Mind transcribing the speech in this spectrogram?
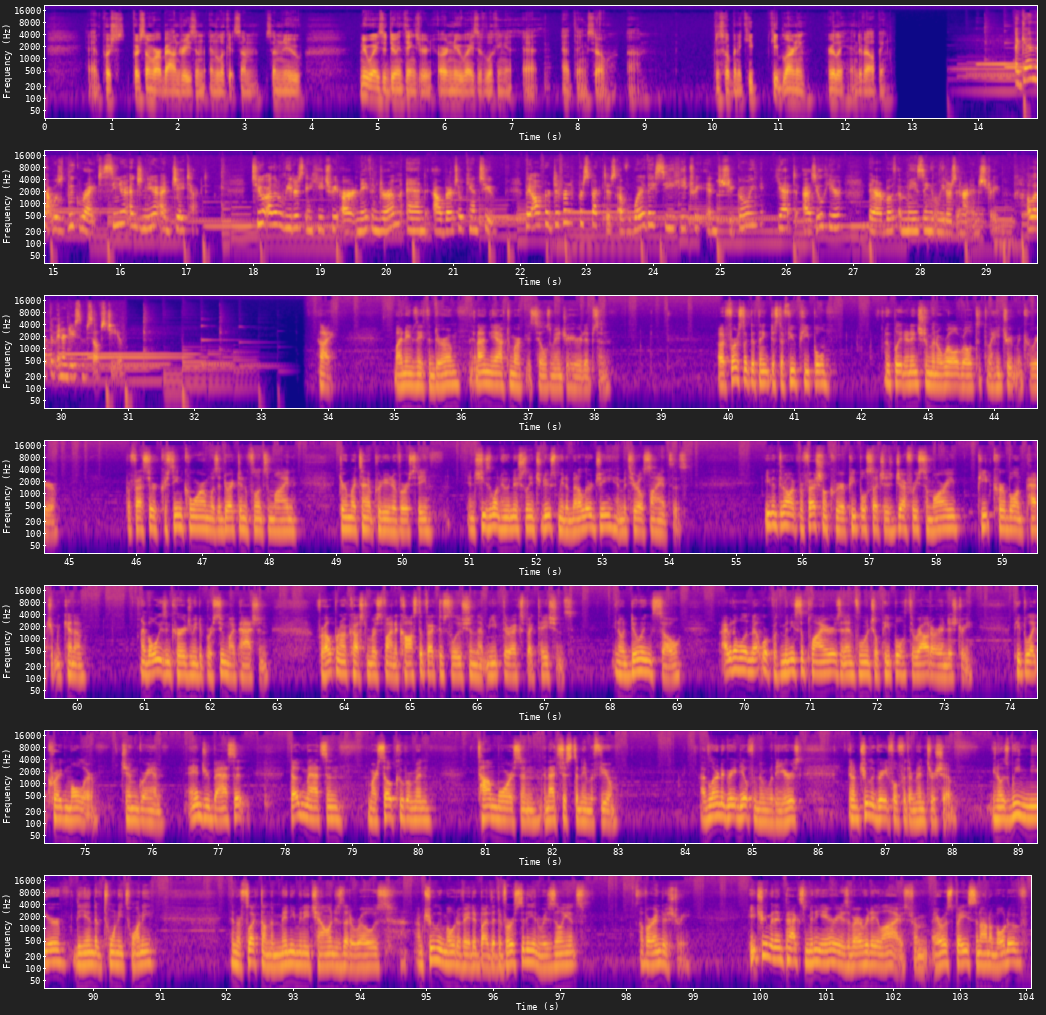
and push push some of our boundaries and, and look at some some new new ways of doing things or, or new ways of looking at at, at things. So um, just hoping to keep keep learning really and developing. Again, that was Luke Wright, Senior Engineer at JTEKT. Two other leaders in heat treat are Nathan Durham and Alberto Cantu. They offer different perspectives of where they see heat treat industry going, yet, as you'll hear, they are both amazing leaders in our industry. I'll let them introduce themselves to you. Hi, my name is Nathan Durham, and I'm the aftermarket sales manager here at Ipsen. I would first like to thank just a few people who played an instrumental role relative to my heat treatment career. Professor Christine Coram was a direct influence of mine during my time at Purdue University, and she's the one who initially introduced me to metallurgy and material sciences. Even throughout my professional career, people such as Geoffrey Somary, Pete Kerbel, and Patrick McKenna have always encouraged me to pursue my passion for helping our customers find a cost effective solution that meet their expectations. You know, in doing so, I've been able to network with many suppliers and influential people throughout our industry. People like Craig Moeller, Jim Gran, Andrew Bassett, Doug Matson, Marcel Cooperman, Tom Morrison, and that's just to name a few. I've learned a great deal from them over the years, and I'm truly grateful for their mentorship. You know, as we near the end of 2020 and reflect on the many, many challenges that arose, I'm truly motivated by the diversity and resilience of our industry. Heat treatment impacts many areas of our everyday lives, from aerospace and automotive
